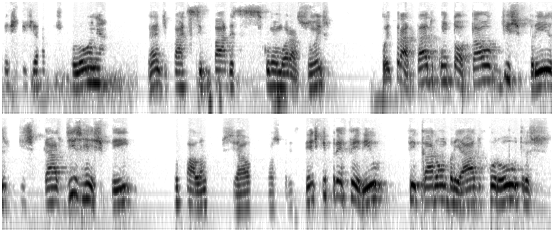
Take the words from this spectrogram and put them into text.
prestigiar a colônia, né, de participar dessas comemorações, foi tratado com total desprezo, descaso, desrespeito no palanque oficial do nosso presidente, que preferiu ficar ombreado por outras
